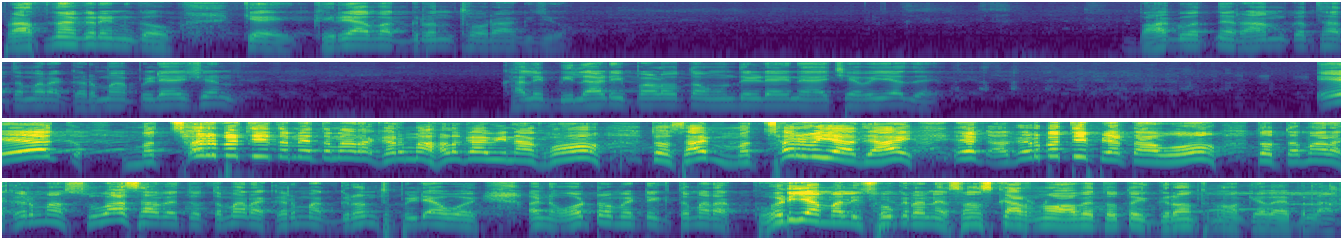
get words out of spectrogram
પ્રાર્થના કરીને કહું કે ઘરે ગ્રંથો રાખજો. ભાગવત ને રામકથા તમારા ઘરમાં પીડાય છે ને? ખાલી બિલાડી પાડો તો ઉંદેડાઈને આછે વૈયા જાય. એક મચ્છરબત્તી તમે તમારા ઘરમાં હળગાવી નાખો, તો સાહેબ મચ્છર વૈયા જાય. એક અગરબત્તી પેટાવો, તો તમારા ઘરમાં સુવાસ આવે તો તમારા ઘરમાં ગ્રંથ પીડ્યા હોય અને ઓટોમેટિક તમારા ઘોડિયામાલી છોકરાને સંસ્કાર ન આવે તો તોય ગ્રંથ ન કહેવાય પેલા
